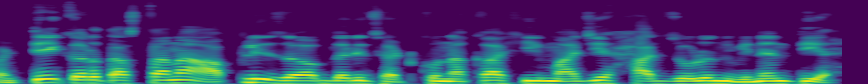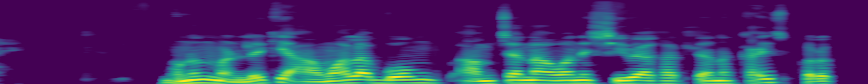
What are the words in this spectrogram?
पण ते करत असताना आपली जबाबदारी झटकू नका. ही माझी हात जोडून विनंती आहे. म्हणून म्हणलं की आम्हाला बोंब आमच्या नावाने शिव्या घातल्यानं काहीच फरक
